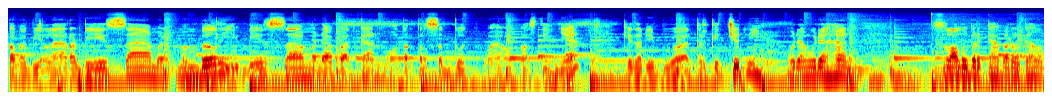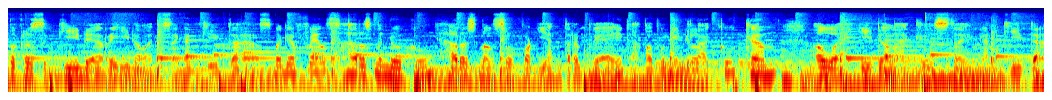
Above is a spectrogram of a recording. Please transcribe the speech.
Papa Bilar bisa membeli Bisa mendapatkan motor tersebut. Wow pastinya kita dibuat terkejut nih Mudah-mudahan Selalu berkah barokah untuk rezeki dari idola kesayangan kita. Sebagai fans harus mendukung, harus mensupport yang terbaik Apa pun yang dilakukan oleh idola kesayangan kita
